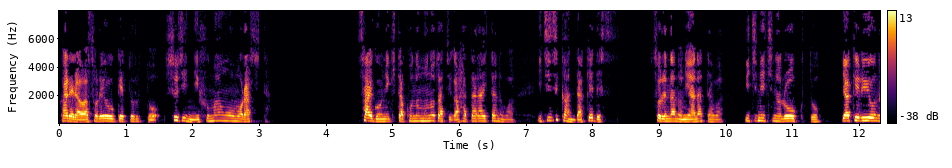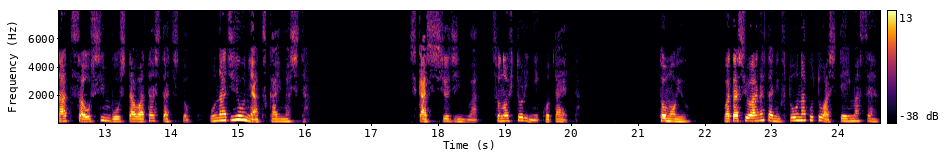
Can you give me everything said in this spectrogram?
彼らはそれを受け取ると主人に不満を漏らした。最後に来たこの者たちが働いたのは一時間だけです。それなのにあなたは一日のロークと焼けるような暑さを辛抱した私たちと同じように扱いました。しかし主人はその一人に答えた。友よ、私はあなたに不当なことはしていません。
